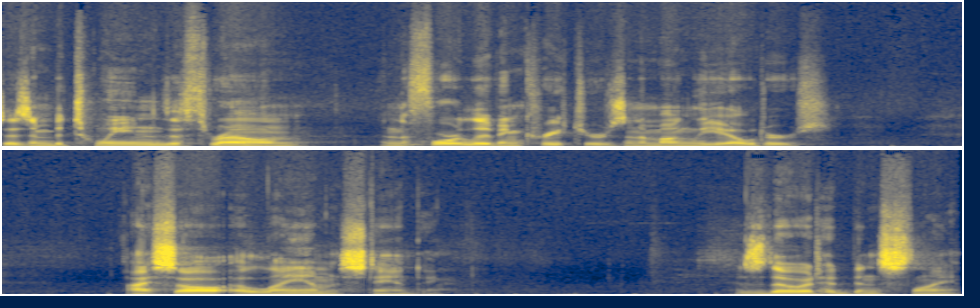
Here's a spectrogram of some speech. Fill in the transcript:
says, In between the throne and the four living creatures and among the elders, I saw a lamb standing, as though it had been slain,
